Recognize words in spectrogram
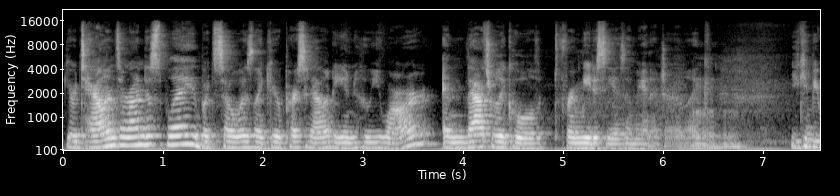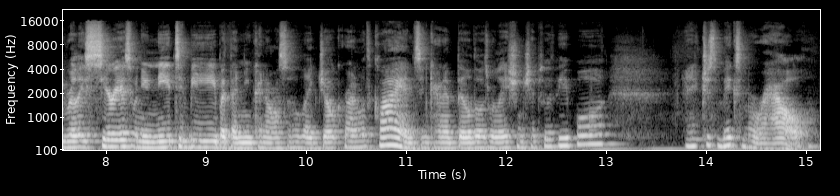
your talents are on display, but so is like your personality and who you are. And that's really cool for me to see as a manager. Like mm-hmm. you can be really serious when you need to be, but then you can also like joke around with clients and kind of build those relationships with people. And it just makes morale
